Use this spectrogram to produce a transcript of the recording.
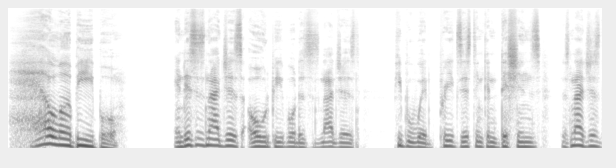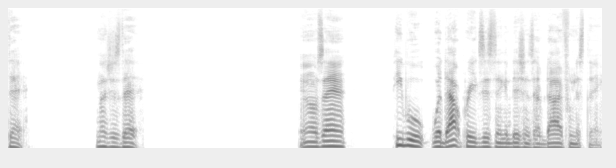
hella people. And this is not just old people. This is not just people with pre existing conditions. It's not just that. It's not just that. You know what I'm saying? People without pre existing conditions have died from this thing.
